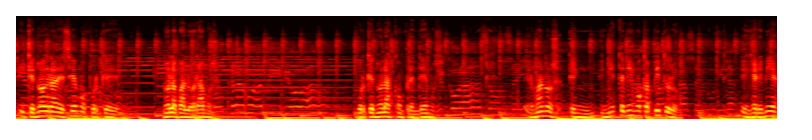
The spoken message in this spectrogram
y que no agradecemos porque no las valoramos porque no las comprendemos. Hermanos en, este mismo capítulo en Jeremías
